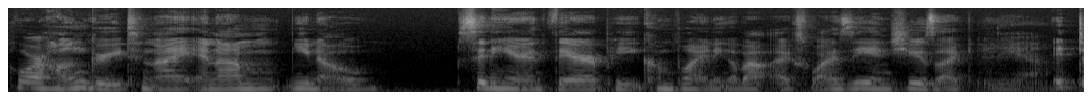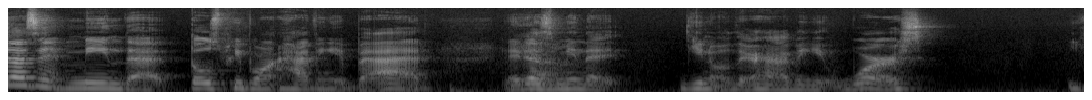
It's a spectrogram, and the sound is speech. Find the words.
who are hungry tonight and I'm, you know, sitting here in therapy complaining about xyz and she was like yeah. it doesn't mean that those people aren't having it bad it yeah. doesn't mean that you know they're having it worse y-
